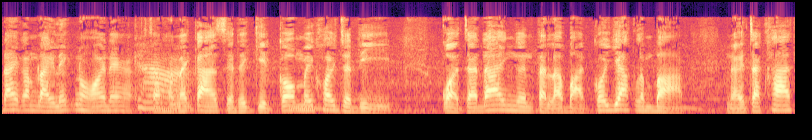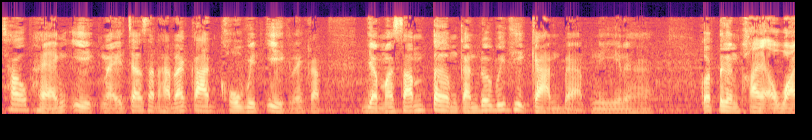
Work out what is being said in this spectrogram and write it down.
ได้กำไรเล็กน้อยนะฮะค่ะ สถานการณ์เศรษฐกิจก็ไม่ค่อยจะดี กว่าจะได้เงินแต่ละบาทก็ยากลำบาก ไหนจะค่าเช่าแผงอีกไหนจะสถานการณ์โควิดอีกนะครับอย่ามาซ้ำเติมกันด้วยวิธีการแบบนี้นะฮะก็เตือนภัยเอาไว้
